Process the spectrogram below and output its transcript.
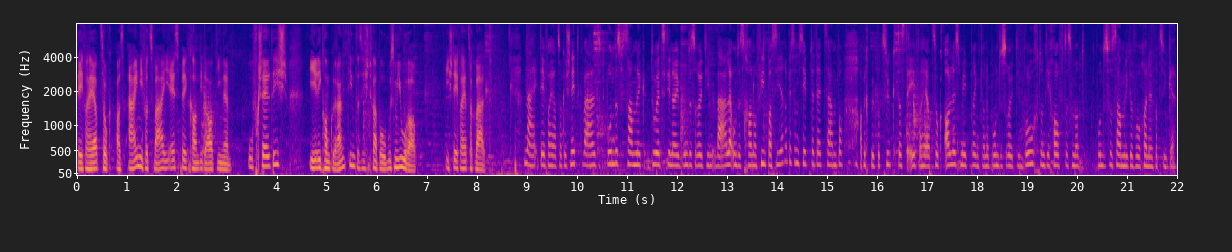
Eva Herzog als eine von zwei SP-Kandidatinnen aufgestellt ist. Ihre Konkurrentin, das ist Frau aus dem Jura. Ist Eva Herzog gewählt? Nein, Eva Herzog ist nicht gewählt. Die Bundesversammlung tut die neue Bundesrätin wählen und es kann noch viel passieren bis am 7. Dezember. Aber ich bin überzeugt, dass der Eva Herzog alles mitbringt, was eine Bundesrätin braucht und ich hoffe, dass wir die Bundesversammlung davon überzeugen können.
